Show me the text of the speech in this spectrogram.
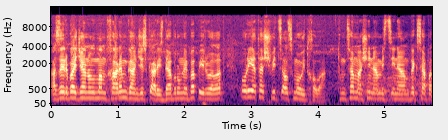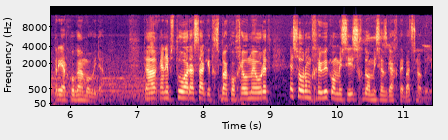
აზერბაიჯანულმა მხარემ განჯისკარის დაბრუნება პირველად 2007 წელს მოითხოვა, თუმცა მაშინ ამის წინააღმდეგ საპატრიარქო გამოვიდა. დააყენებს თუ არა საკითხს ბაქო ხელმეორედ, ეს ორმხრივი კომისიის ხდომისას გახდება ცნობილი.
